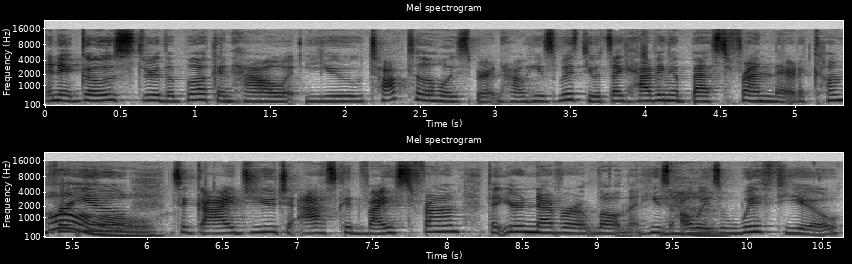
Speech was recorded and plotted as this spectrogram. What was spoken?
And it goes through the book and how you talk to the Holy Spirit and how he's with you. It's like having a best friend there to comfort oh. you, to guide you, to ask advice from, that you're never alone, that he's yeah. always with you,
